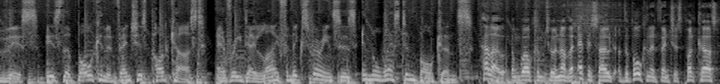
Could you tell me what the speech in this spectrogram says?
This is the Balkan Adventures Podcast everyday life and experiences in the Western Balkans. Hello, and welcome to another episode of the Balkan Adventures Podcast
